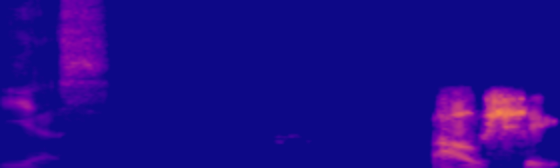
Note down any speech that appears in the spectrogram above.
Yes. Oh shoot,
